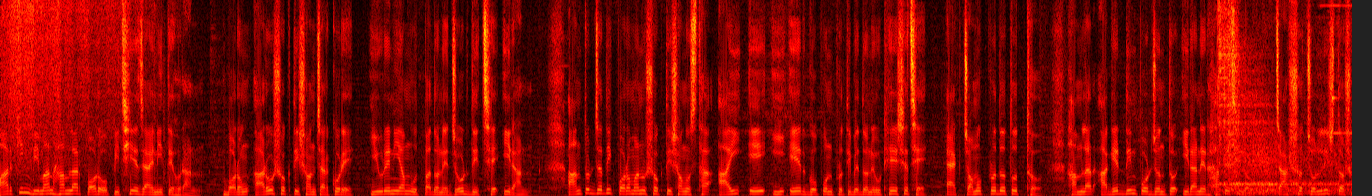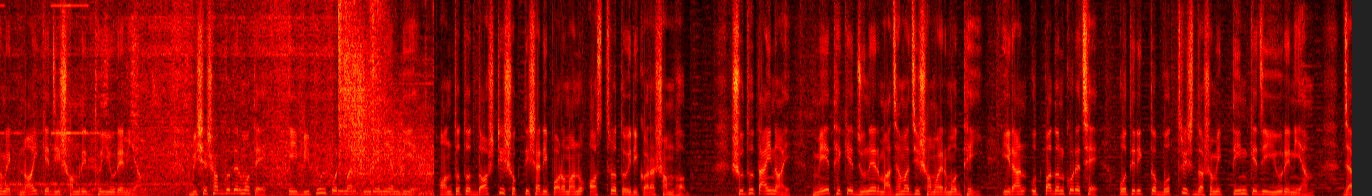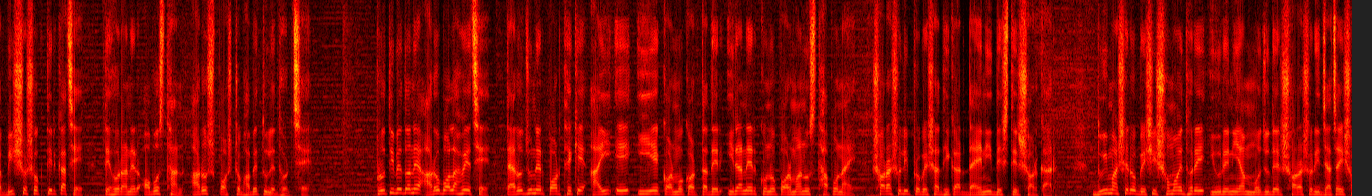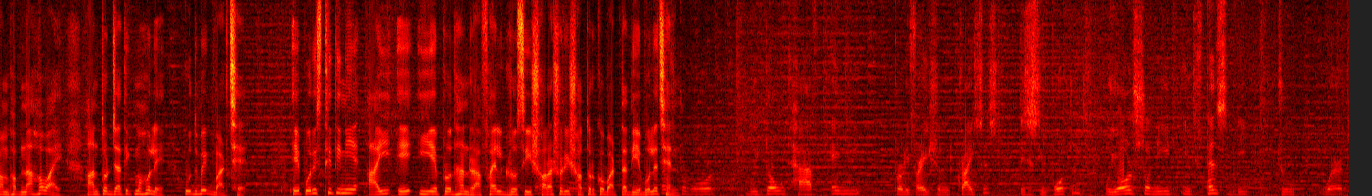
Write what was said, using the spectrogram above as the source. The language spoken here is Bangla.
মার্কিন বিমান হামলার পরও পিছিয়ে যায়নি তেহরান, বরং আরও শক্তি সঞ্চার করে ইউরেনিয়াম উৎপাদনে জোর দিচ্ছে ইরান। আন্তর্জাতিক পরমাণু শক্তি সংস্থা আইএই এর গোপন প্রতিবেদনে উঠে এসেছে এক চমকপ্রদ তথ্য, হামলার আগের দিন পর্যন্ত ইরানের হাতে ছিল চারশো চল্লিশ দশমিক নয় কেজি সমৃদ্ধ ইউরেনিয়াম। বিশেষজ্ঞদের মতে, এই বিপুল পরিমাণ ইউরেনিয়াম দিয়ে অন্তত দশটি শক্তিশালী পরমাণু অস্ত্র তৈরি করা সম্ভব। শুধু তাই নয়, মে থেকে জুনের মাঝামাঝি সময়ের মধ্যেই ইরান উৎপাদন করেছে অতিরিক্ত বত্রিশ দশমিক তিন কেজি ইউরেনিয়াম, যা বিশ্ব শক্তির কাছে তেহরানের অবস্থান আরও স্পষ্টভাবে তুলে ধরছে। প্রতিবেদনে আরও বলা হয়েছে ১৩ জুনের পর থেকে আইএইএ কর্মকর্তাদের ইরানের কোনো পরমাণু স্থাপনায় সরাসরি প্রবেশাধিকার দেয়নি দেশটির সরকার। দুই মাসেরও বেশি সময় ধরে ইউরেনিয়াম মজুদের সরাসরি যাচাই সম্ভব না হওয়ায় আন্তর্জাতিক মহলে উদ্বেগ বাড়ছে। এ পরিস্থিতি নিয়ে আইএইএ প্রধান রাফায়েল গ্রোসি সরাসরি সতর্কবার্তা দিয়ে বলেছেন First of all, we don't have any proliferation crisis. This is important. We also need indispensably to work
